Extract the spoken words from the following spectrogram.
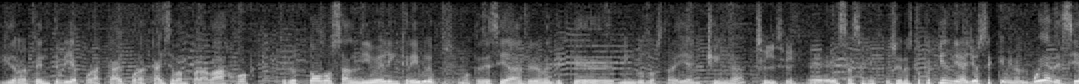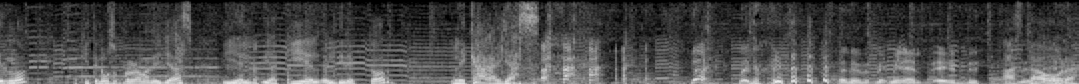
y de repente brilla por acá y por acá y se van para abajo, pero todos al nivel increíble, pues como te decía anteriormente que Mingus los traía en chinga, Sí, sí. eh, esas ejecuciones. ¿Tú qué piensas? Mira, yo sé que, mira, voy a decirlo, aquí tenemos un programa de jazz y, el, y aquí el, el director le caga el jazz. Bueno, bueno, mi- mira, eh, Hasta ahora.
